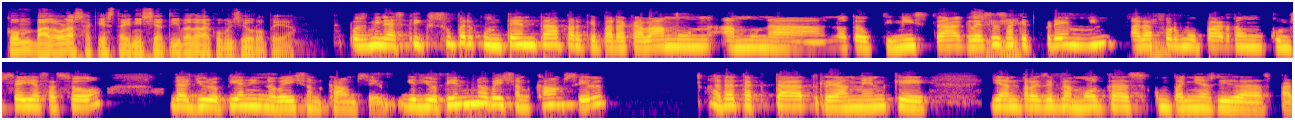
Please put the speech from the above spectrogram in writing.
Com valores aquesta iniciativa de la Comissió Europea? Pues mira, estic supercontenta perquè per acabar amb, un, amb una nota optimista, gràcies sí. a aquest premi, ara sí. formo part d'un consell assessor del European Innovation Council. I el European Innovation Council ha detectat realment que Hi ha, per exemple, moltes companyies liderades per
